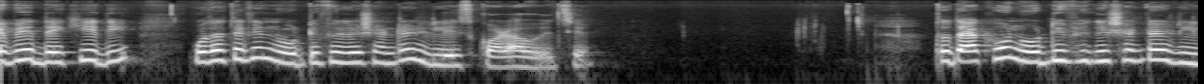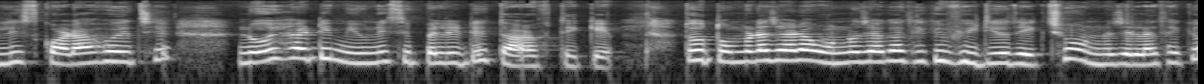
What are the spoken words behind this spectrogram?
এবার দেখিয়ে দিই, কোথা থেকে নোটিফিকেশানটা রিলিজ করা হয়েছে। তো দেখো নোটিফিকেশানটা রিলিজ করা হয়েছে নৈহাটি মিউনিসিপ্যালিটির তরফ থেকে। তো তোমরা যারা অন্য জায়গা থেকে ভিডিও দেখছ, অন্য জেলা থেকে,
